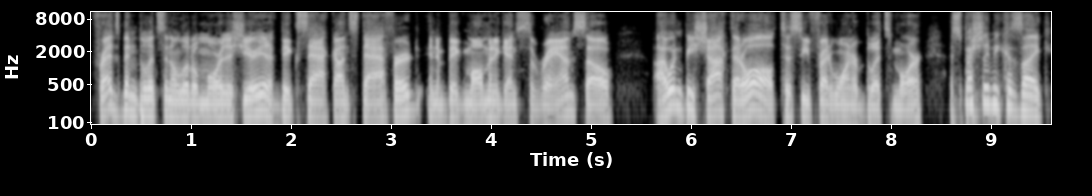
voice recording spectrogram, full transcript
Fred's been blitzing a little more this year. He had a big sack on Stafford in a big moment against the Rams. So I wouldn't be shocked at all to see Fred Warner blitz more, especially because like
